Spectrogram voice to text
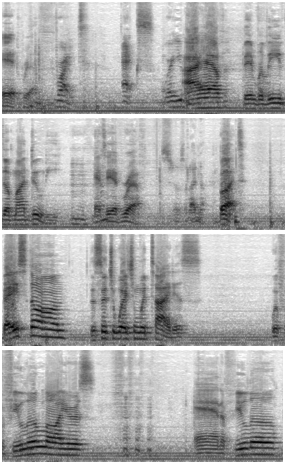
head rep. Right. X. Where you been? I have been relieved of my duty mm-hmm. as head ref. Shows what I know. But based on the situation with Titus, with a few little lawyers and a few little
